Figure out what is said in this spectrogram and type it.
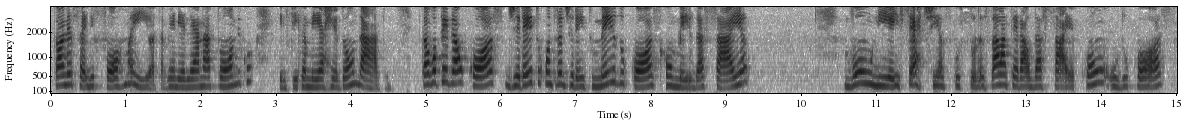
Então, olha só, ele forma aí, ó, tá vendo? Ele é anatômico, ele fica meio arredondado. Então, eu vou pegar o cos, direito contra direito, meio do cos com o meio da saia. Vou unir aí certinho as costuras da lateral da saia com o do cos.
